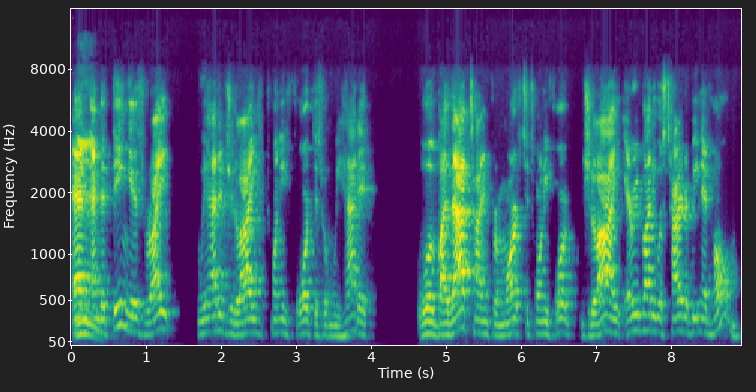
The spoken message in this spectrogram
And mm. and the thing is, right? We had it July 24th is when we had it. Well, by that time, from March to 24th, July, everybody was tired of being at home.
